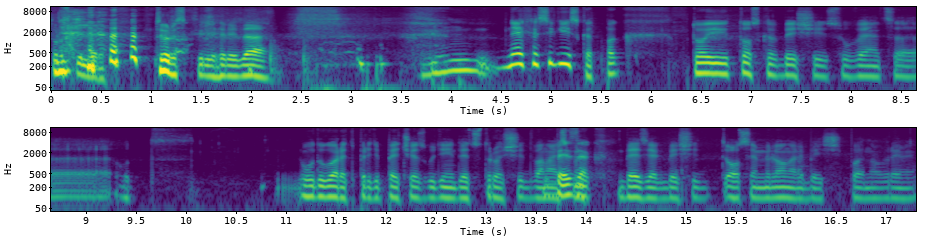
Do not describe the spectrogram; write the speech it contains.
Турски лири. Турски лири, да. Нека си ги искат, пък той Тоскав беше словенеца от Лудогорец преди 5-6 години, дето струваше 12 Безяк. Безяк беше 8 милиона ли беше по едно време.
